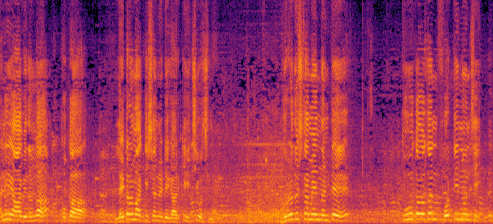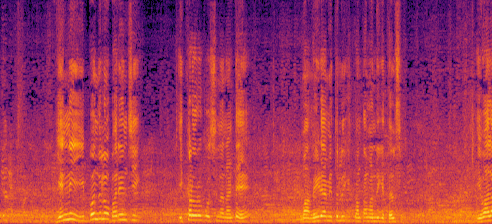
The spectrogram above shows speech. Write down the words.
అని ఆ విధంగా ఒక లెటర్ మా కిషన్ రెడ్డి గారికి ఇచ్చి వచ్చినాడు దురదృష్టం ఏంటంటే టూ థౌజండ్ ఫోర్టీన్ నుంచి ఎన్ని ఇబ్బందులు భరించి ఇక్కడ వరకు వచ్చిందనంటే మా మీడియా మిత్రులకి కొంతమందికి తెలుసు. ఇవాళ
